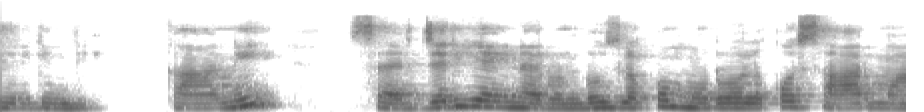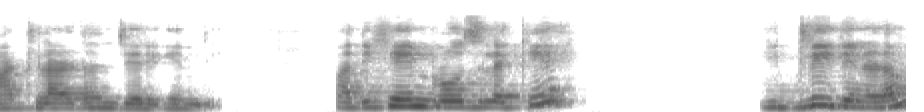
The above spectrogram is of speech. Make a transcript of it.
జరిగింది. కానీ సర్జరీ అయిన రెండు రోజులకో మూడు రోజులకో సార్ మాట్లాడడం జరిగింది. పదిహేను రోజులకే ఇడ్లీ తినడం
